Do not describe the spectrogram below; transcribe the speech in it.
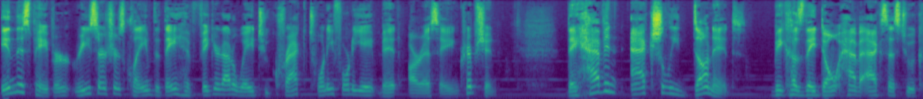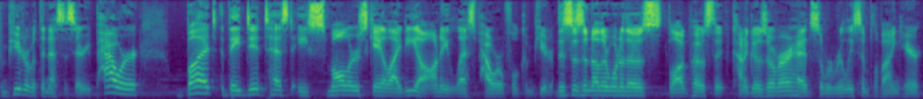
In this paper, researchers claim that they have figured out a way to crack 2048 bit RSA encryption. They haven't actually done it because they don't have access to a computer with the necessary power, but they did test a smaller scale idea on a less powerful computer. This is another one of those blog posts that kind of goes over our heads, so we're really simplifying here.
